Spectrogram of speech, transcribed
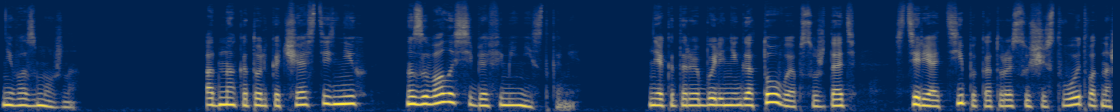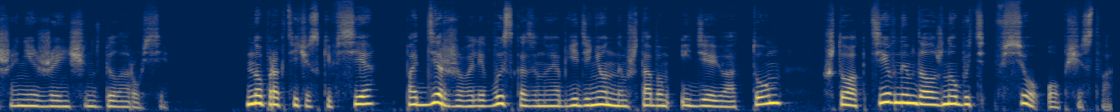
невозможно. Однако только часть из них называла себя феминистками. Некоторые были не готовы обсуждать стереотипы, которые существуют в отношении женщин в Беларуси. Но практически все поддерживали высказанную объединенным штабом идею о том, что активным должно быть все общество,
